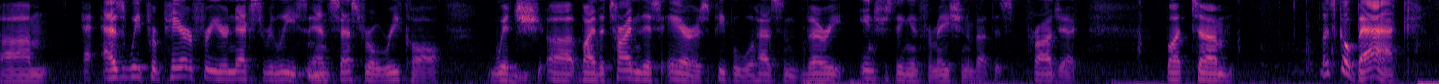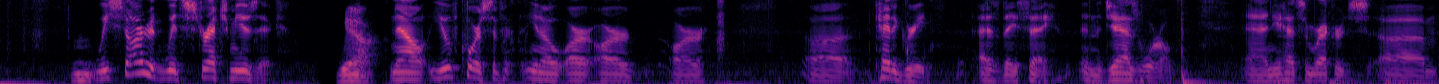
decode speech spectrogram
Um, as we prepare for your next release, Ancestral Recall, which uh, by the time this airs, people will have some very interesting information about this project. But um, let's go back Mm. We started with stretch music. Yeah. Now you, of course, have, you know, are are are uh, pedigreed, as they say in the jazz world, and you had some records um,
